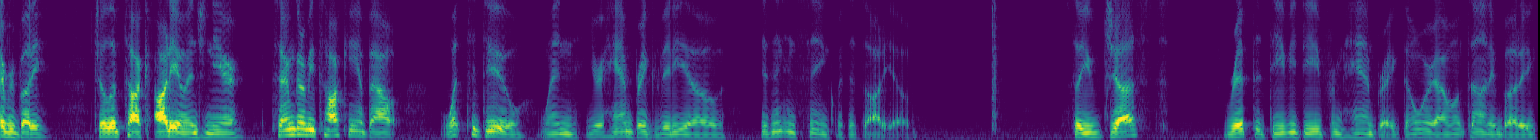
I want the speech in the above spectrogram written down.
everybody, Joe Liptock, audio engineer. Today I'm going to be talking about what to do when your HandBrake video isn't in sync with its audio. So you've just ripped a DVD from HandBrake. Don't worry, I won't tell anybody.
